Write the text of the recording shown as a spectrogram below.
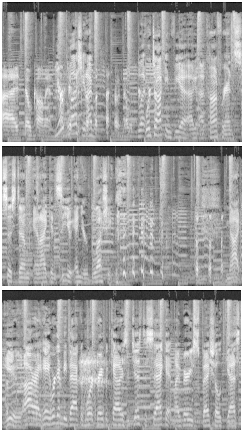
Uh, no comment. You're blushing. I'm, no. We're talking via a, a conference system, and I can see you, and you're blushing. Not you. All right. Hey, we're going to be back with more Grape Encounters in just a second. My very special guest,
